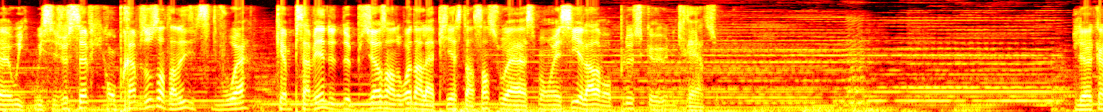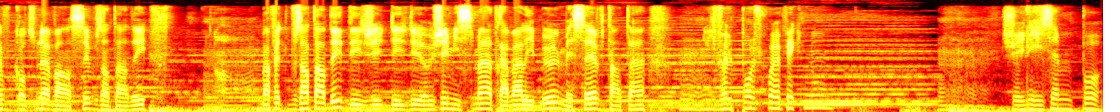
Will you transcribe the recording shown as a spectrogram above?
Euh, oui, oui, c'est juste Sev qui comprend. Vous autres entendez des petites voix, comme ça vient de, de plusieurs endroits dans la pièce, dans le sens où à ce moment-ci, il a l'air d'avoir plus qu'une créature. Puis là, quand vous continuez à avancer, vous entendez. Ben, En fait, vous entendez des, gé- des- des gémissements à travers les bulles, mais Sev t'entend. Hmm, ils veulent pas jouer avec nous. Hmm, je les aime pas.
